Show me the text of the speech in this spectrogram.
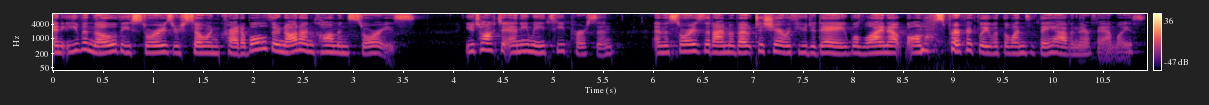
And even though these stories are so incredible, they're not uncommon stories. You talk to any Métis person, and the stories that I'm about to share with you today will line up almost perfectly with the ones that they have in their families.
